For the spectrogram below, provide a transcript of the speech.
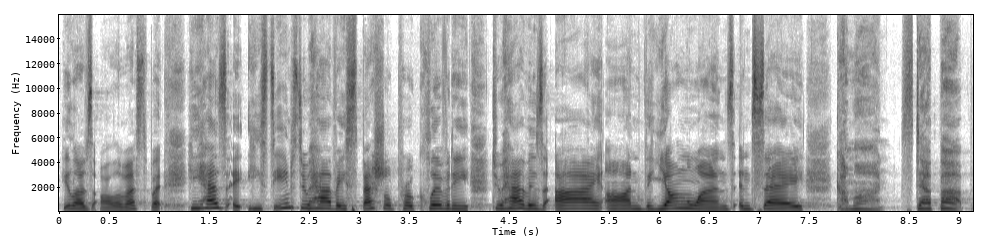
He loves all of us, but he has he seems to have a special proclivity to have his eye on the young ones and say, "Come on, step up.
